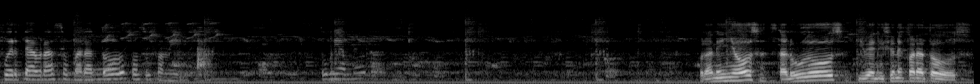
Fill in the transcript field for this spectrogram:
Fuerte abrazo para todos con sus familias. Tú, mi amor. Hola niños, saludos y bendiciones para todos.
